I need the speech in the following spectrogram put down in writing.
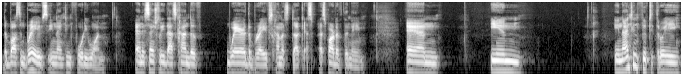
the Boston Braves in 1941. And essentially, that's kind of where the Braves kind of stuck as, as part of the name. And in in 1953,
